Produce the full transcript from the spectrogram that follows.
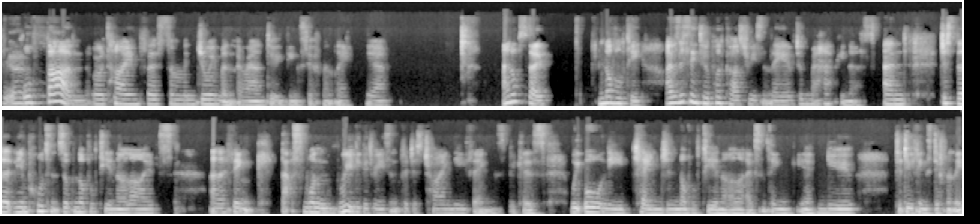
Yeah. Or fun, or a time for some enjoyment around doing things differently. Yeah. And also novelty. I was listening to a podcast recently talking about happiness and just the, the importance of novelty in our lives. And I think that's one really good reason for just trying new things because we all need change and novelty in our lives, something you know, new to do things differently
